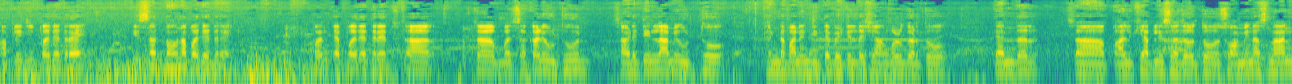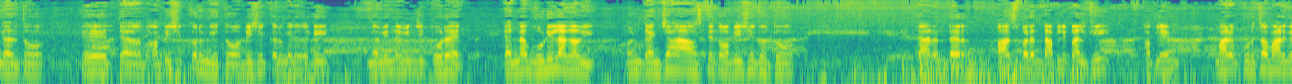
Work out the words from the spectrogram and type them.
आपली जी पदयात्रा आहे ती सद्भावना पदयात्रा आहे पण त्या पदयात्रेत सकाळी उठून साडेतीनला आम्ही उठतो. थंड पाण्याने जिथं भेटेल तशी आंघोळ करतो. त्यानंतर स- पालखी आपली सजवतो. स्वामींना स्नान घालतो. ते त्या अभिषेक करून घेतो. अभिषेक करून घेण्यासाठी नवीन नवीन जी पोरं आहेत त्यांना घोडी लागावी म्हणून त्यांच्या हस्ते तो अभिषेक होतो. त्यानंतर पाचपर्यंत आपली पालखी आपले मार्ग पुढचा मार्ग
